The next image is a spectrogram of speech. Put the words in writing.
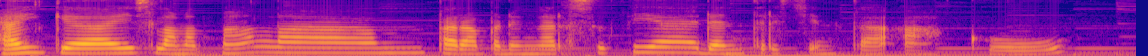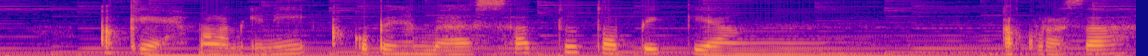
Hai guys, selamat malam para pendengar setia dan tercinta aku. Oke, malam ini aku pengen bahas satu topik yang aku rasa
